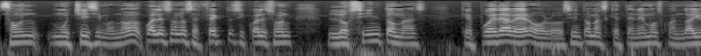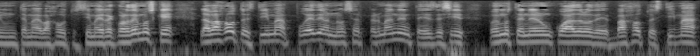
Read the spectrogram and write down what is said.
son muchísimos, ¿no? ¿Cuáles son los efectos y cuáles son los síntomas que puede haber o los síntomas que tenemos cuando hay un tema de baja autoestima. Y recordemos que la baja autoestima puede o no ser permanente, es decir, podemos tener un cuadro de baja autoestima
